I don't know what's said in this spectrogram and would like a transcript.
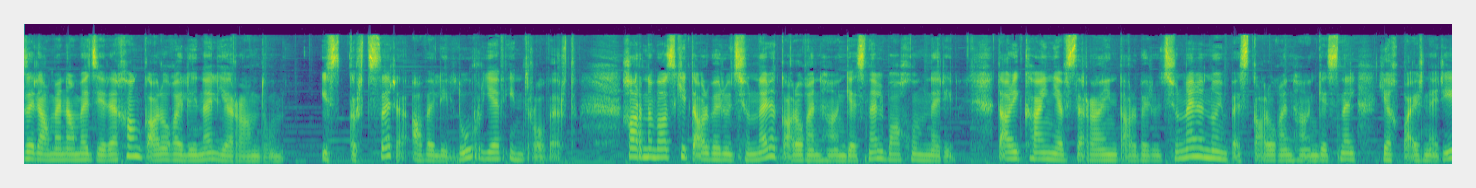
Ձեր ամենամեծ երեխան կարող է լինել երանդուն, իսկ կրտսերը ավելի լուր եւ ինտրովերտ։ Խառնվածքի տարբերությունները կարող են հանգեցնել բախումների։ Տարիքային եւ սեռային տարբերությունները նույնպես կարող են հանգեցնել եղբայրների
